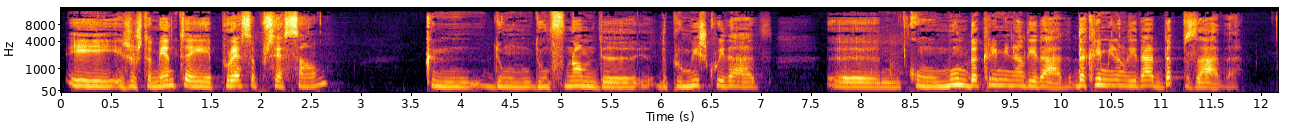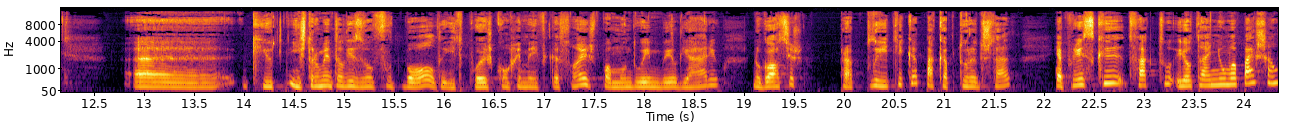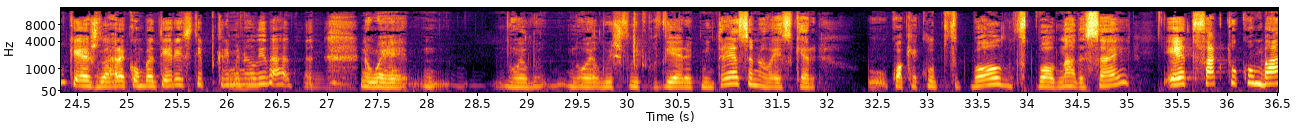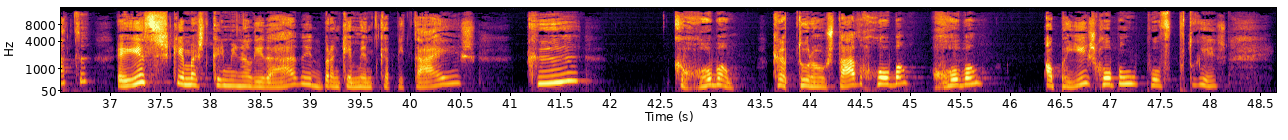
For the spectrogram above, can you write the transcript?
E justamente é por essa percepção que, de, um, de um fenómeno de, de promiscuidade eh, com o mundo da criminalidade, da criminalidade da pesada, uh, que instrumentaliza o futebol e depois com ramificações para o mundo imobiliário, negócios, para a política, para a captura do Estado. É por isso que, de facto, eu tenho uma paixão, que é ajudar a combater esse tipo de criminalidade. Uhum. Não, é, não, é, não é Luís Filipe Vieira que me interessa, não é sequer qualquer clube de futebol, de futebol nada sei. É, de facto, o combate a esses esquemas de criminalidade e de branqueamento de capitais que, que roubam, capturam o Estado, roubam, roubam ao país, roubam o povo português.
